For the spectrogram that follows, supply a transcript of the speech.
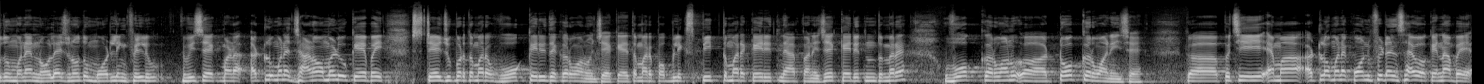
બધું મને નોલેજ નહોતું. મોડલિંગ ફિલ્ડ વિશે પણ આટલું મને જાણવા મળ્યું કે ભાઈ સ્ટેજ ઉપર તમારે વોક કઈ રીતે કરવાનું છે, કે તમારે પબ્લિક સ્પીક તમારે કઈ રીતને આપવાની છે, કઈ રીતનું તમારે વોક કરવાનું ટોક કરવાની છે. પછી એમાં આટલો મને કોન્ફિડન્સ આવ્યો કે ના ભાઈ,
